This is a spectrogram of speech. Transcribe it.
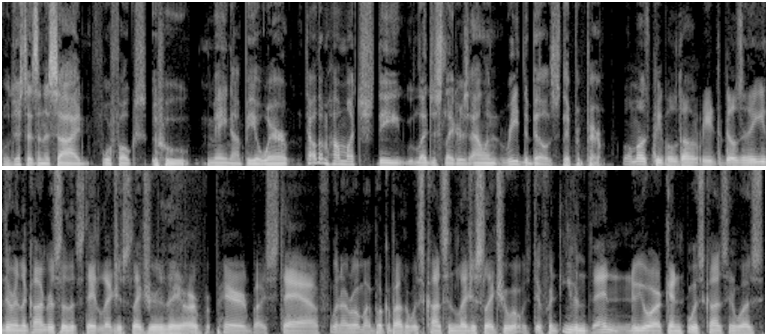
Well, just as an aside, for folks who may not be aware, tell them how much the legislators, Alan, read the bills they prepare. Well, most people don't read the bills, either in the Congress or the state legislature. They are prepared by staff. When I wrote my book about the Wisconsin legislature, what was different even then, New York and Wisconsin, was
